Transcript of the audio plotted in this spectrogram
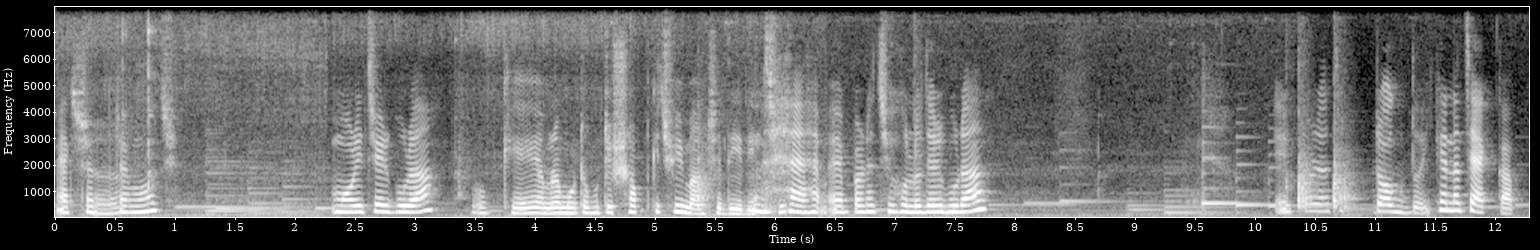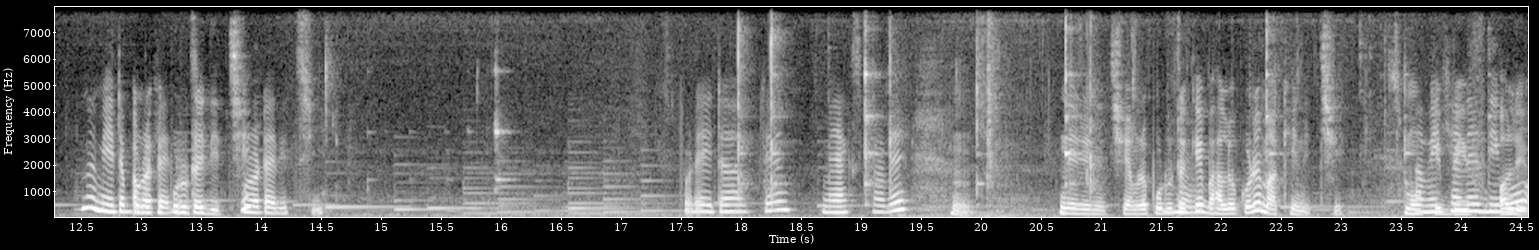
এক চা আচ্ছা। চামচ। মরিচের গুঁড়া। ওকে আমরা মোটামুটি সব কিছুই মাংসে দিয়ে দিচ্ছি। হ্যাঁ হ্যাঁ এরপর হচ্ছে হলুদের গুঁড়া। এরপর আছে টক দই। এখানে আছে এক কাপ। আমি এটা পুরোটাই পুরোটাই দিচ্ছি। পুরোটাই দিচ্ছি। পরে এটাকে ম্যাক্স ভাবে নেড়ে নিচ্ছি। আমরা পুরোটাকে ভালো করে মাখিয়ে নিচ্ছি। আমি এখানে দিব অলিভ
